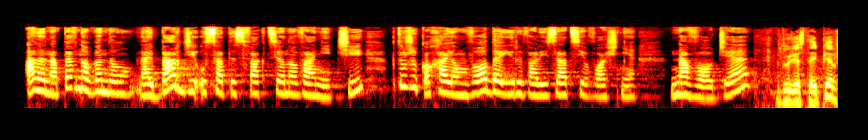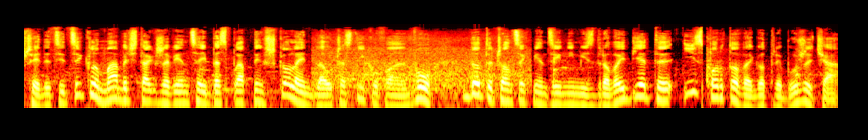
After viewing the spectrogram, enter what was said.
ale na pewno będą najbardziej usatysfakcjonowani ci, którzy kochają wodę i rywalizację właśnie na wodzie. W 21. edycji cyklu ma być także więcej bezpłatnych szkoleń dla uczestników OMW dotyczących m.in. zdrowej diety i sportowego trybu życia.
